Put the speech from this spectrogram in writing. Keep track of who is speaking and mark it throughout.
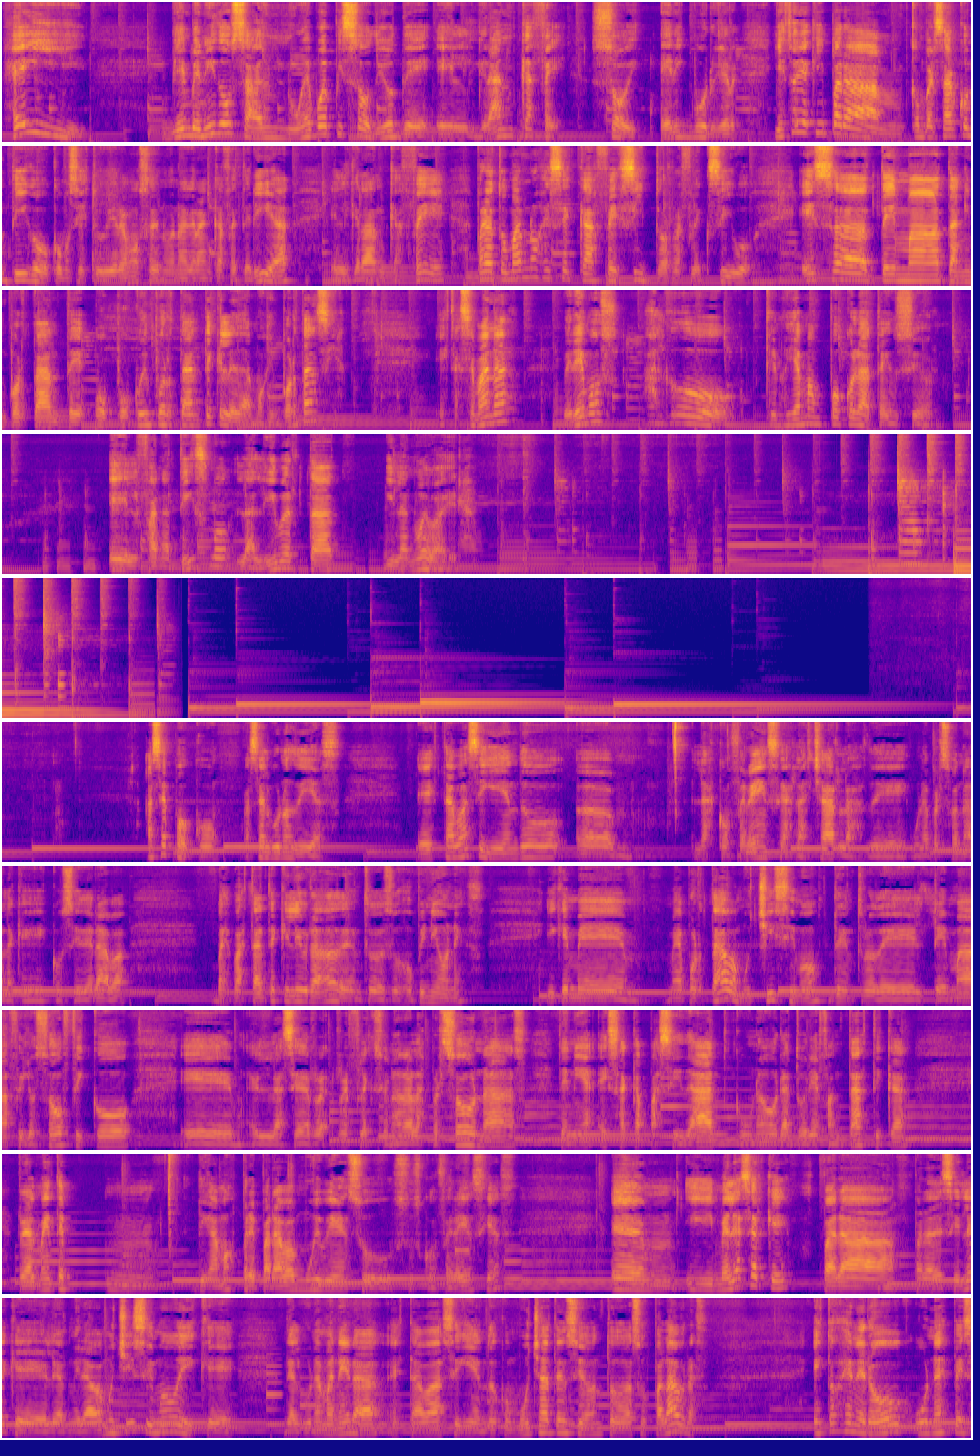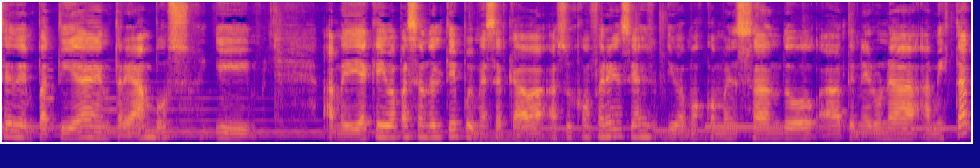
Speaker 1: ¡Hey! Bienvenidos a un nuevo episodio de El Gran Café. Soy Eric Burger y estoy aquí para mm, conversar contigo como si estuviéramos en una gran cafetería, el Gran Café, para tomarnos ese cafecito reflexivo, ese tema tan importante o poco importante que le damos importancia. Esta semana veremos algo que nos llama un poco la atención. El fanatismo, la libertad y la nueva era. Hace poco, hace algunos días, estaba siguiendo um, las conferencias, las charlas de una persona a la que consideraba pues, bastante equilibrada dentro de sus opiniones y que me, me aportaba muchísimo dentro del tema filosófico, eh, el hacer reflexionar a las personas, tenía esa capacidad con una oratoria fantástica. Realmente mm, digamos, preparaba muy bien sus conferencias. Em, y me le acerqué para, para decirle que le admiraba muchísimo y que de alguna manera estaba siguiendo con mucha atención todas sus palabras. Esto generó una especie de empatía entre ambos y a medida que iba pasando el tiempo y me acercaba a sus conferencias, íbamos comenzando a tener una amistad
